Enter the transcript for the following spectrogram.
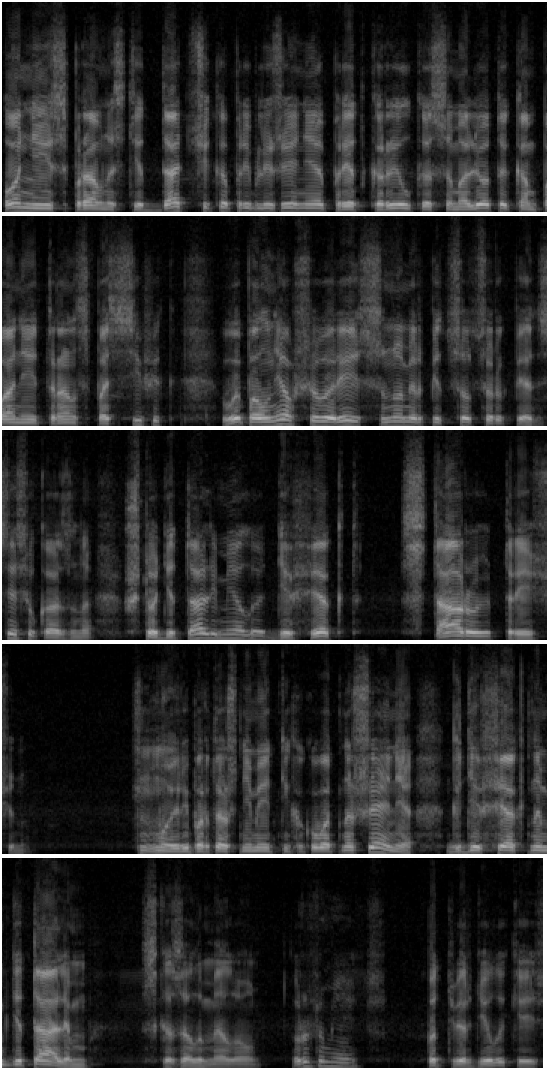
о неисправности датчика приближения предкрылка самолета компании «Транспасифик», выполнявшего рейс номер 545. Здесь указано, что деталь имела дефект, старую трещину. «Мой репортаж не имеет никакого отношения к дефектным деталям», — сказала Мелон. «Разумеется», — подтвердила Кейси.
